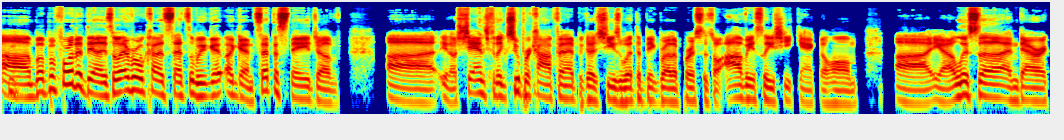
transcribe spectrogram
uh, but before the daily, so everyone kind of sets we get again set the stage of, uh, you know, Shan's feeling super confident because she's with a Big Brother person, so obviously she can't go home. Uh, yeah, Alyssa and Derek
